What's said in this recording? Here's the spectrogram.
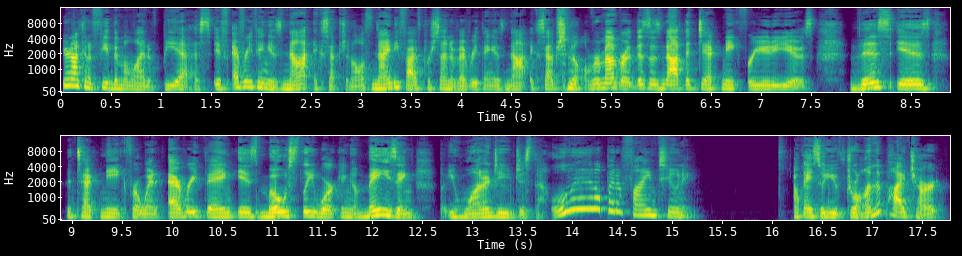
you're not going to feed them a line of BS. If everything is not exceptional, if 95% of everything is not exceptional, remember, this is not the technique for you to use. This is the technique for when everything is mostly working amazing, but you want to do just that little bit of fine tuning. Okay, so you've drawn the pie chart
